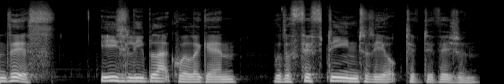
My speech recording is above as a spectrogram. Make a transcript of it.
And this, Easley Blackwood again, with a 15 to the octave division.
